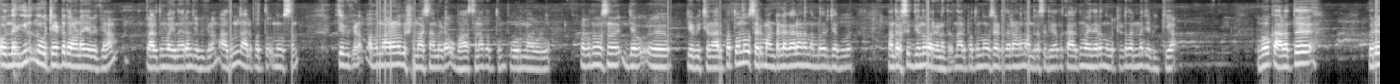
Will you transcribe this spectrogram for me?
ഒന്നെങ്കിൽ നൂറ്റെട്ട് തവണ ജപിക്കണം. കാലത്തും വൈകുന്നേരം ജപിക്കണം. അതും നാൽപ്പത്തൊന്ന് ദിവസം ജപിക്കണം. അപ്പം നാലാണ് വിഷ്ണുമാസ്വാമിയുടെ ഉപാസന തത്വം പൂർണമാവുള്ളൂ. നാൽപ്പത്തൊന്ന് ദിവസം ജപ ജപിച്ച് നാൽപ്പത്തൊന്ന് ദിവസം ഒരു മണ്ഡലകാലമാണ് നമ്മളൊരു ജപ മന്ത്രസിദ്ധി എന്ന് പറയുന്നത് നാൽപ്പത്തൊന്ന് ദിവസം എടുത്താലാണ് മന്ത്രസിദ്ധി. അത് കാലത്ത് വൈകുന്നേരം നൂറ്റെട്ട് തന്നെ ജപിക്കുക. അപ്പോൾ കാലത്ത് ഒരു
